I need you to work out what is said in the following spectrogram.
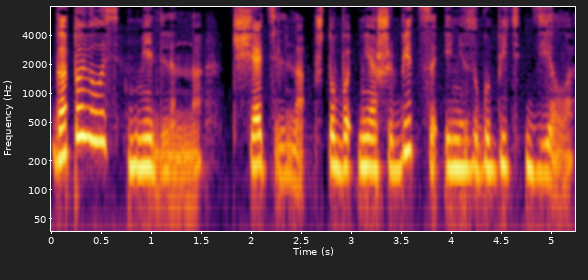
Готовилась медленно, тщательно, чтобы не ошибиться и не загубить дело.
